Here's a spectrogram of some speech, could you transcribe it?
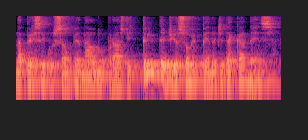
da persecução penal no prazo de 30 dias sob pena de decadência.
